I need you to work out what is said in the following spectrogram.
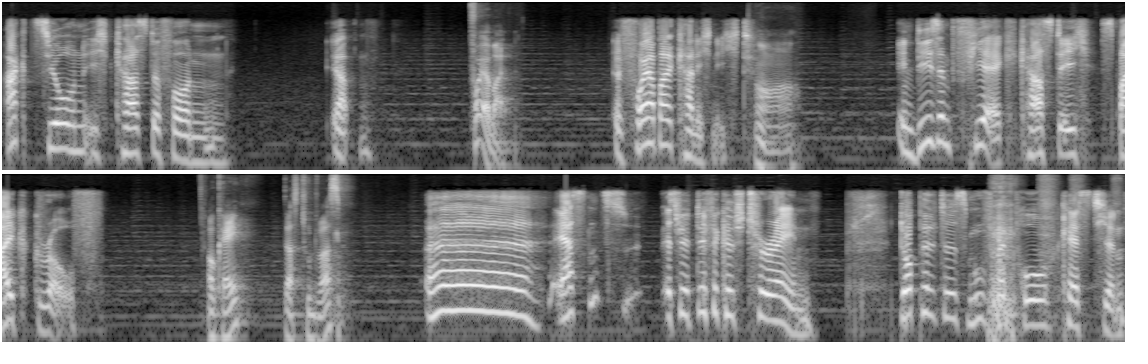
Aktion. Ich caste von. Ja, Feuerball. äh, Feuerball kann ich nicht. Oh. In diesem Viereck caste ich Spike Grove. Okay, das tut was. Äh, erstens, es wird Difficult Terrain. Doppeltes Movement pro Kästchen.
